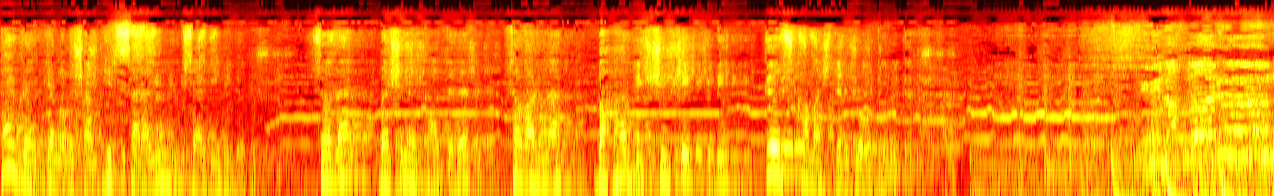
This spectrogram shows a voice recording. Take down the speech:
her renkten oluşan bir sarayın yükseldiğini görür. Sonra başını kaldırır, tavanına bahar ve şimşek gibi göz kamaştırıcı olduğunu görür. Günahları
